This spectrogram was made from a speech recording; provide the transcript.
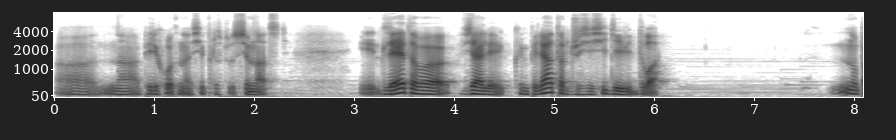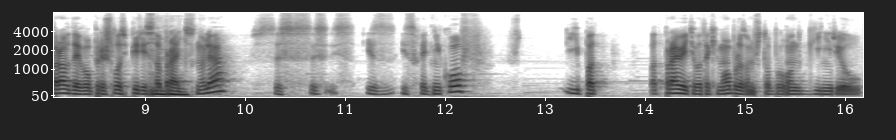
а, на переход на C++ 17. И для этого взяли компилятор GCC 9.2. Но, правда, его пришлось пересобрать Мгм. с нуля, с- с- с- из исходников, и под- подправить его таким образом, чтобы он генерил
